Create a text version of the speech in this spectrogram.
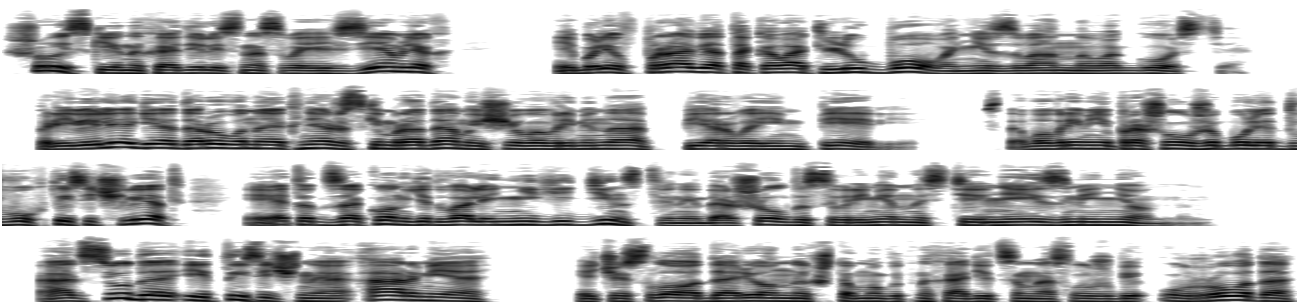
Шуйские находились на своих землях и были вправе атаковать любого незваного гостя. Привилегия, дарованная княжеским родам еще во времена Первой империи. С того времени прошло уже более двух тысяч лет, и этот закон едва ли не единственный дошел до современности неизмененным. Отсюда и тысячная армия, и число одаренных, что могут находиться на службе у рода,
